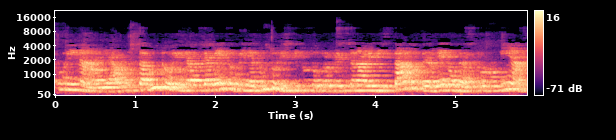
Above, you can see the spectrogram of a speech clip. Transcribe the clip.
culinaria. Un saluto e un ringraziamento quindi a tutto l'Istituto Professionale di Stato per l'enogastronomia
